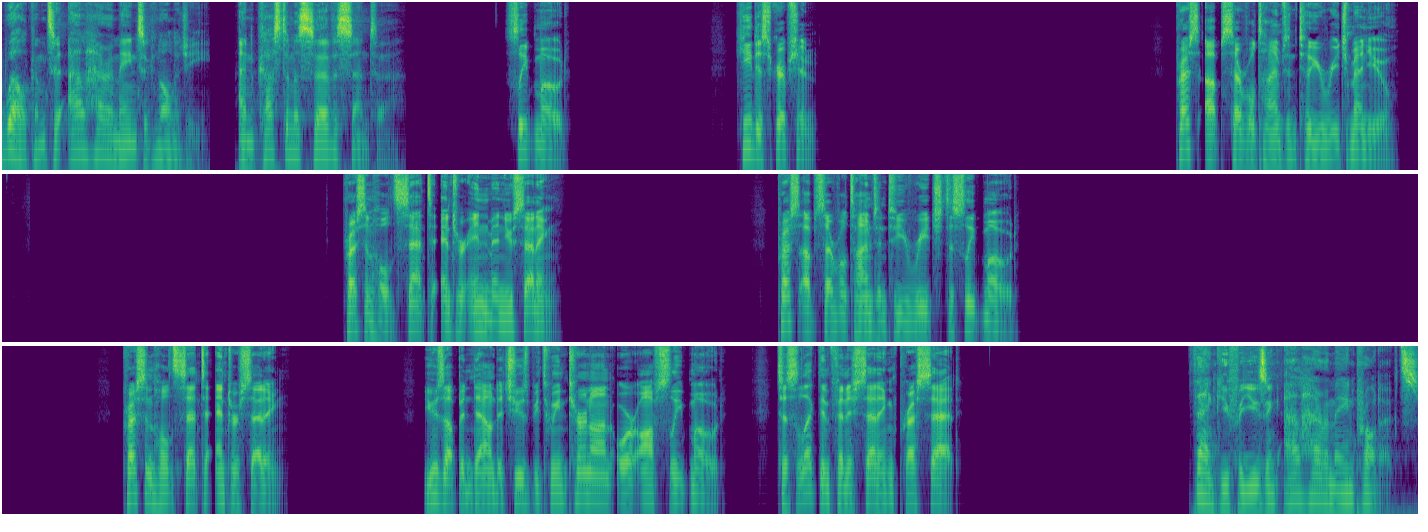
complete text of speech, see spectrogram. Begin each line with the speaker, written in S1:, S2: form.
S1: Welcome to Al Harameen Technology and Customer Service Center.
S2: Sleep mode. Key description. Press up several times until you reach menu. Press and hold set to enter in menu setting. Press up several times until you reach the sleep mode. Press and hold set to enter setting. Use up and down to choose between turn on or off sleep mode. To select and finish setting, press set.
S1: Thank you for using Al Harameen products.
